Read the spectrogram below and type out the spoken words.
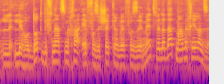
להודות בפני עצמך איפה זה שקר ואיפה זה אמת, ולדעת מה המחיר על זה.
